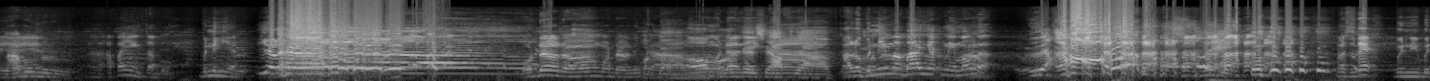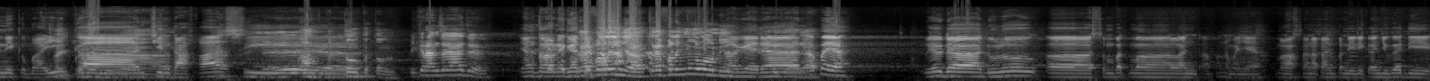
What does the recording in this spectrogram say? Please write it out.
Iya, Nabung iya. dulu. Eh, apa yang ditabung? Benihnya. Iya. Modal dong, modal nikah. Modal. Oh, modal Oke, nikah. siap, siap. Kalau benih mah banyak nih, mau nggak? Maksudnya benih-benih kebaikan, cinta kasih. ah, betul betul. Pikiran saya aja. Yang terlalu negatif. Traveling ya, traveling mulu nih. Oke dan pikirannya. apa ya? Dia udah dulu eh, sempat melan apa namanya melaksanakan pendidikan juga di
